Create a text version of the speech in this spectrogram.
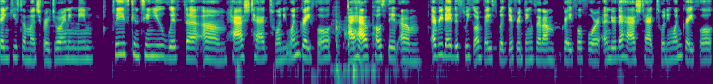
Thank you so much for joining me. Please continue with the um, hashtag 21 grateful. I have posted um, every day this week on Facebook different things that I'm grateful for under the hashtag 21 grateful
